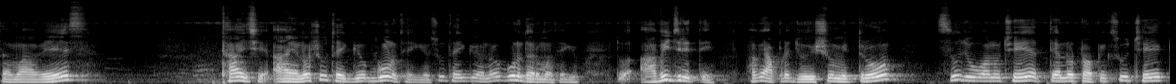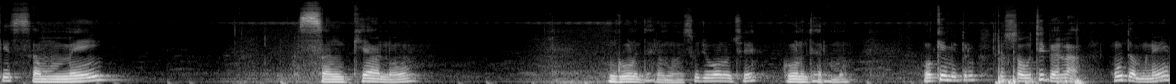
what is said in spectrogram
સમાવેશ થાય છે. આ એનો શું થઈ ગયો? ગુણ થઈ ગયો. શું થઈ ગયો? એનો ગુણધર્મ થઈ ગયો. તો આવી જ રીતે હવે આપણે જોઈશું મિત્રો, શું જોવાનું છે? અત્યારનો ટોપિક શું છે કે સમય સંખ્યાનો ગુણધર્મ? શું જોવાનું છે? ગુણધર્મ. ઓકે મિત્રો, તો સૌથી પહેલાં હું તમને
